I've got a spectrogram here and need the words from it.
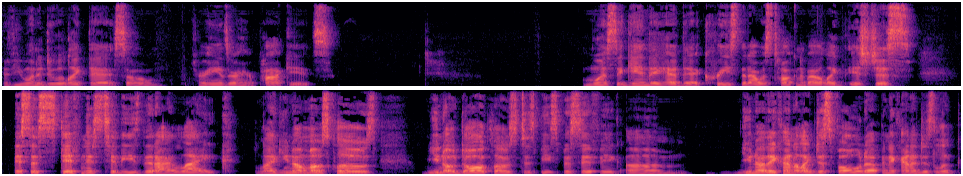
if you want to do it like that. So her hands are in her pockets. Once again, they have that crease that I was talking about. Like, it's just, it's a stiffness to these that I like. Like, you know, most clothes, you know, doll clothes to be specific, um, you know, they kind of like just fold up and they kind of just look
